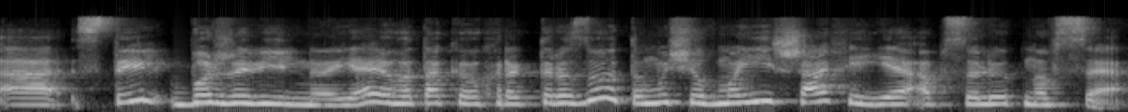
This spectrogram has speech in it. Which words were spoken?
Е, Стиль божевільної. Я його так і охарактеризую, тому що в моїй шафі є абсолютно все:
